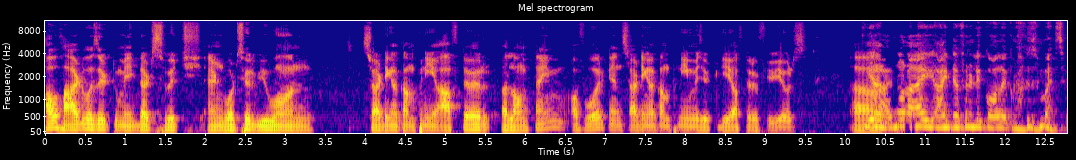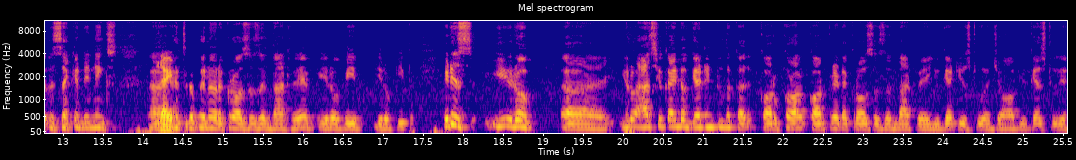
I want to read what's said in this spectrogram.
How hard was it to make that switch? And what's your view on starting a company after a long time of work and starting a company immediately after a few years? Yeah, Um, no, no, I, I definitely call across myself a second innings uh, right, entrepreneur across us in that way. You know, we, you know, people. It is, you know, uh, you know, as you kind of get into the cor- cor- corporate across us in that way, you get used to a job, you get to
